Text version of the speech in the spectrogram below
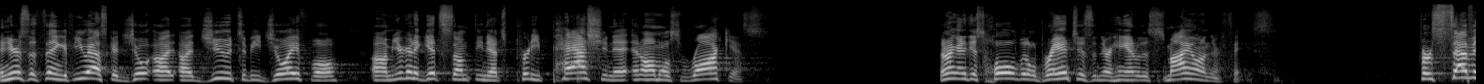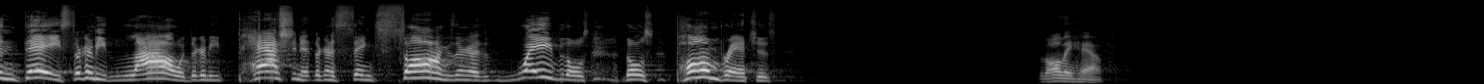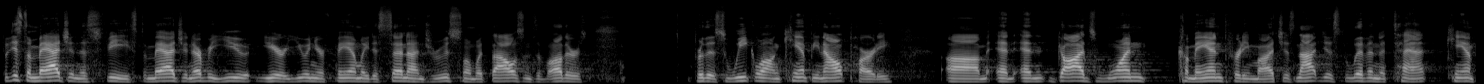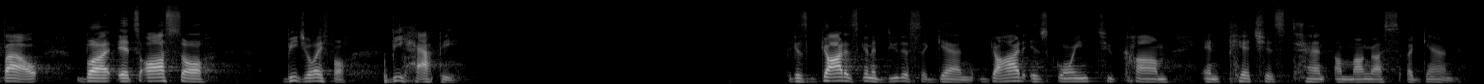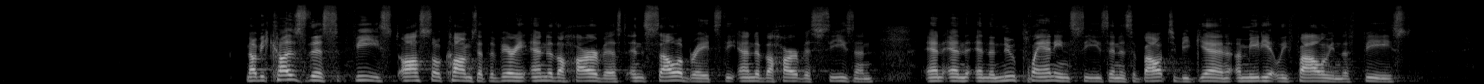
And here's the thing if you ask a, jo- a, a Jew to be joyful, um, you're going to get something that's pretty passionate and almost raucous. They're not going to just hold little branches in their hand with a smile on their face. For seven days, they're going to be loud, they're going to be passionate, they're going to sing songs, they're going to wave those, those palm branches with all they have. So just imagine this feast. Imagine every year you and your family descend on Jerusalem with thousands of others for this week long camping out party. Um, and, and God's one command, pretty much, is not just live in a tent, camp out, but it's also be joyful, be happy. Because God is going to do this again. God is going to come and pitch his tent among us again. Now, because this feast also comes at the very end of the harvest and celebrates the end of the harvest season, and, and, and the new planting season is about to begin immediately following the feast.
